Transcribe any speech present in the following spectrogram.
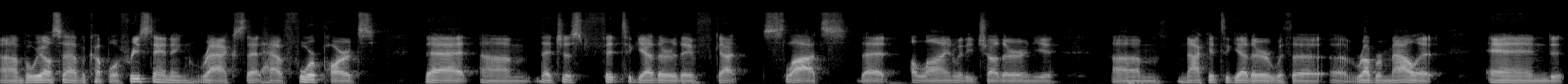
Uh, but we also have a couple of freestanding racks that have four parts that um, that just fit together. They've got slots that align with each other, and you um, knock it together with a, a rubber mallet, and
